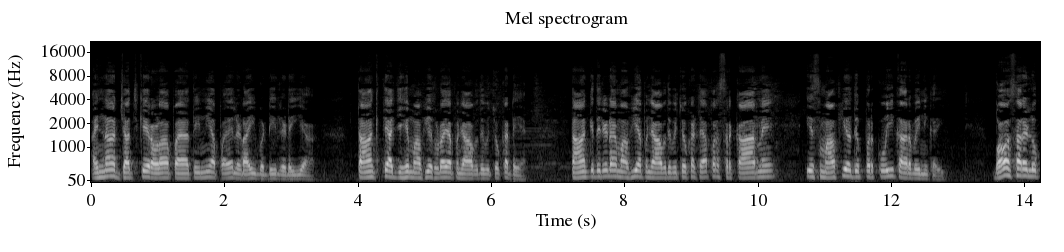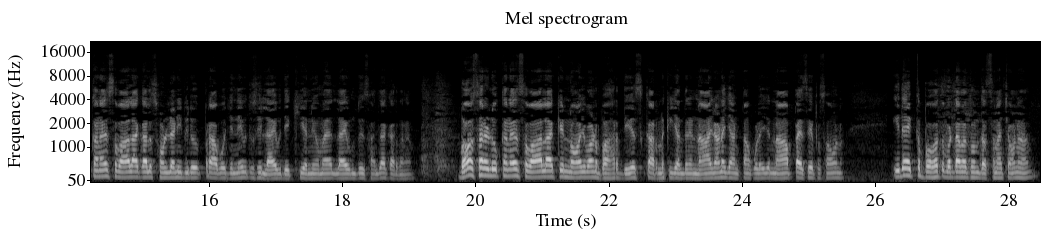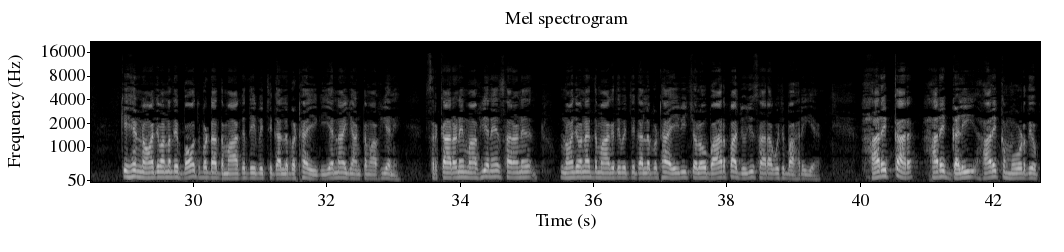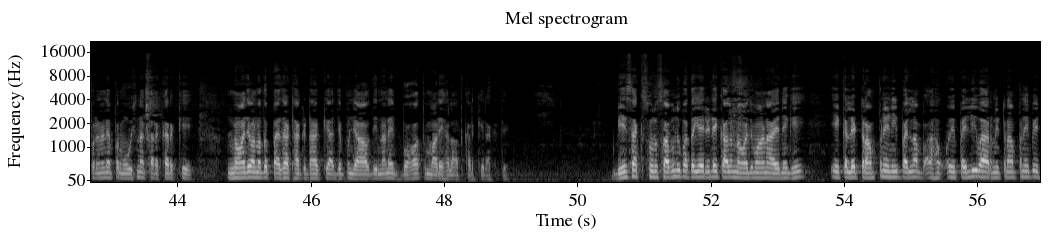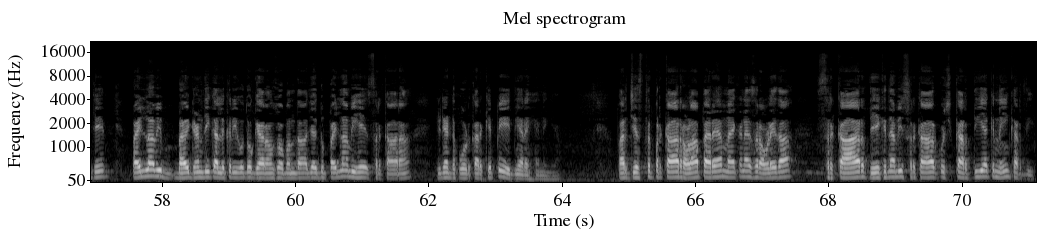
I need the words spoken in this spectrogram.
ਇੰਨਾ ਜੱਜ ਕੇ ਰੌਲਾ ਪਾਇਆ ਤੇ ਇੰਨੀ ਆਪਾਂ ਇਹ ਲੜਾਈ ਵੱਡੀ ਲੜਾਈ ਆ, ਤਾਂ ਕਿਤੇ ਅੱਜ ਇਹ ਮਾਫੀਆ ਥੋੜਾ ਜਿਹਾ ਪੰਜਾਬ ਦੇ ਵਿੱਚੋਂ ਘਟਿਆ ਤਾਂ ਕਿਤੇ ਜਿਹੜਾ ਮਾਫੀਆ ਪੰਜਾਬ ਦੇ ਵਿੱਚੋਂ ਘਟਿਆ, ਪਰ ਸਰਕਾਰ ਨੇ ਇਸ ਮਾਫੀਆ ਦੇ ਉੱਪਰ ਕੋਈ ਕਾਰਵਾਈ ਨਹੀਂ ਕਰੀ। ਬਹੁਤ ਸਾਰੇ ਲੋਕਾਂ ਦਾ ਇਹ ਸਵਾਲ ਆ, ਗੱਲ ਸੁਣ ਲੈਣੀ ਵੀਰੋ, ਭਰਾਵੋ, ਜਿੰਨੇ ਵੀ ਤੁਸੀਂ ਲਾਈਵ ਦੇਖੀ ਜਾਂਦੇ ਹੋ, ਮੈਂ ਲਾਈਵ ਨੂੰ ਤੁਸੀਂ ਸਾਂਝਾ ਕਰ ਦੇਣਾ ਬਹੁਤ ਸਾਰੇ ਲੋਕਾਂ ਦਾ ਇਹ ਸਵਾਲ ਆ ਕਿ ਨੌਜਵਾਨ ਬਾਹਰ ਦੇਸ਼ ਕਰਨ ਕੀ ਜਾਂਦੇ ਨੇ, ਨਾ ਜਾਣ ਏਜੰਟਾਂ ਕੋਲੇ ਜਾਂ ਨਾ ਪੈਸੇ ਫਸਾਉਣ। ਇਹਦਾ ਇੱਕ ਬਹੁਤ ਵੱਡਾ ਮੈਂ ਤੁਹਾਨੂੰ ਦੱਸਣਾ ਚਾਹਣਾ ਕਿ ਇਹ ਨੌਜਵਾਨਾਂ ਦੇ ਬਹੁਤ ਵੱਡਾ ਦਿਮਾਗ ਦੇ ਵਿੱਚ ਗੱਲ ਬਿਠਾਈ ਗਈ ਹੈ, ਨਾ ਏਜੰਟ ਮਾਫੀਆ ਨੇ। ਸਰਕਾਰਾਂ ਨੇ ਮਾਫੀਆ ਨੇ, ਸਾਰਿਆਂ ਨੇ ਨੌਜਵਾਨਾਂ ਦੇ ਦਿਮਾਗ ਦੇ ਵਿੱਚ ਗੱਲ ਬਿਠਾਈ ਵੀ ਚਲੋ ਬਾਹਰ ਭਾਜੋ ਜੀ, ਸਾਰਾ ਕੁਝ ਬਾਹਰ ਹੀ ਹੈ। ਹਰ ਇੱਕ ਘਰ, ਹਰ ਇੱਕ ਗਲੀ, ਹਰ ਇੱਕ ਮੋੜ ਦੇ ਉੱਪਰ ਇਹਨਾਂ ਨੇ ਪ੍ਰਮੋਸ਼ਨਾਂ ਕਰ ਕਰਕੇ ਨੌਜਵਾਨਾਂ ਤੋਂ ਪੈਸਾ ਠੱਗ ਠੱਗ ਕੇ ਅੱਜ ਪੰਜਾਬ ਦੇ ਇਹਨਾਂ ਨੇ ਬਹੁਤ ਮਾੜੇ ਹਾਲਾਤ ਕਰਕੇ ਰੱਖਤੇ ਬੇਸ਼ੱਕ ਤੁਹਾਨੂੰ ਸਭ ਨੂੰ ਪਤਾ ਹੀ ਹੈ ਜਿਹੜੇ ਕੱਲ ਨੌਜਵਾਨ ਆਏ ਨੇਗੇ, ਇਹ ਇਕੱਲੇ ਟਰੰਪ ਨੇ ਨਹੀਂ, ਪਹਿਲਾਂ ਇਹ ਪਹਿਲੀ ਵਾਰ ਨਹੀਂ ਟਰੰਪ ਨੇ ਭੇਜੇ। ਪਹਿਲਾਂ ਵੀ ਬਾਈਡਨ ਦੀ ਗੱਲ ਕਰੀ, ਉਦੋਂ 1100 ਬੰਦਾ ਜਾਂ ਤੋਂ ਪਹਿਲਾਂ ਵੀ ਇਹ ਸਰਕਾਰਾਂ ਜਿਹੜੀਆਂ ਡਿਪੋਰਟ ਕਰਕੇ ਭੇਜਦੀਆਂ ਰਹੀਆਂ ਨੇਗੀਆਂ। ਪਰ ਜਿਸ ਪ੍ਰਕਾਰ ਰੌਲਾ ਪੈ ਰਿਹਾ, ਮੈਂ ਕਹਿੰਦਾ ਇਸ ਰੌਲੇ ਦਾ ਸਰਕਾਰ ਦੇਖਦਾ ਵੀ ਸਰਕਾਰ ਕੁਝ ਕਰਦੀ ਹੈ ਕਿ ਨਹੀਂ ਕਰਦੀ?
